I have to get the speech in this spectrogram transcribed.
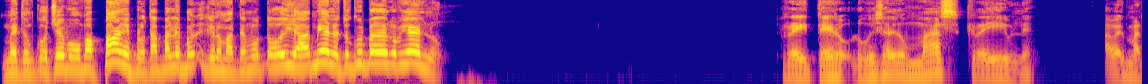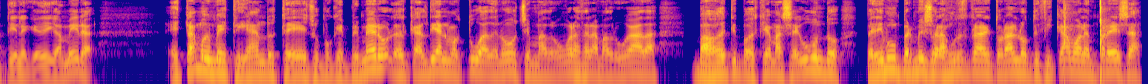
meter un coche de bomba, pan, explotar para y que nos matemos todos y ya, mierda, esto es culpa del gobierno. Reitero, lo hubiese salido más creíble a ver Martínez que diga, mira, Estamos investigando este hecho porque primero la alcaldía no actúa de noche, en horas de la madrugada, bajo este tipo de esquema. Segundo, pedimos un permiso a la Junta Central Electoral, notificamos a la empresa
